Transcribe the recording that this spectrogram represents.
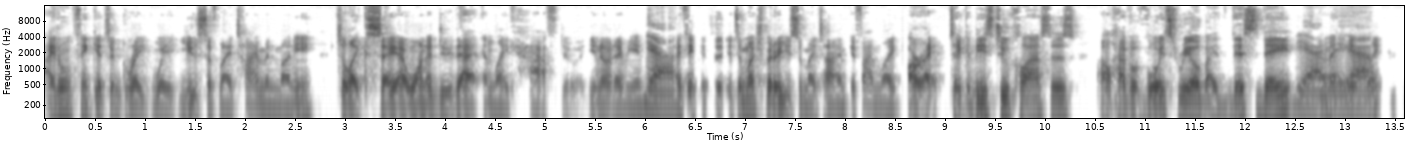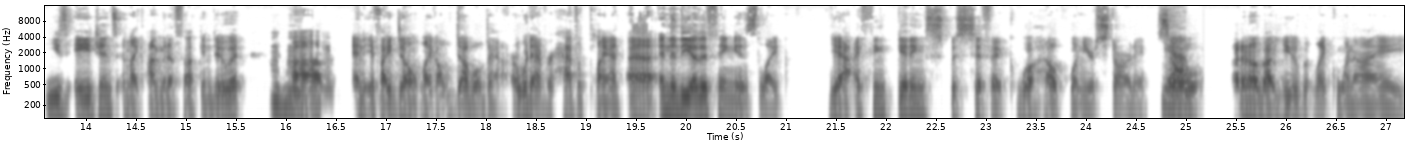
i don't think it's a great way use of my time and money to like say i want to do that and like half do it you know what i mean Yeah. I think it's a, it's a much better use of my time if I'm like, all right, taking these two classes, I'll have a voice reel by this date. Yeah, I'm gonna yeah, hit like these agents and like I'm gonna fucking do it. Mhm. Um, and if I don't, like I'll double down or whatever. Have a plan. Uh, and then the other thing is like, yeah, I think getting specific will help when you're starting. Yeah. So I don't know about you, but like when I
